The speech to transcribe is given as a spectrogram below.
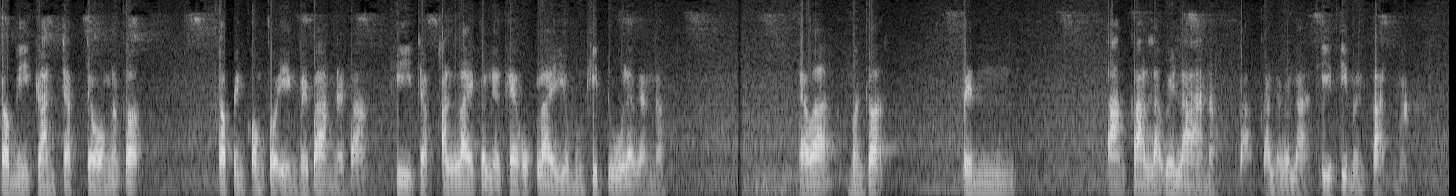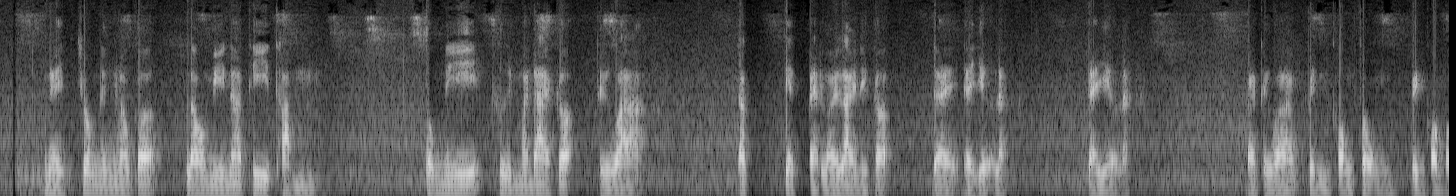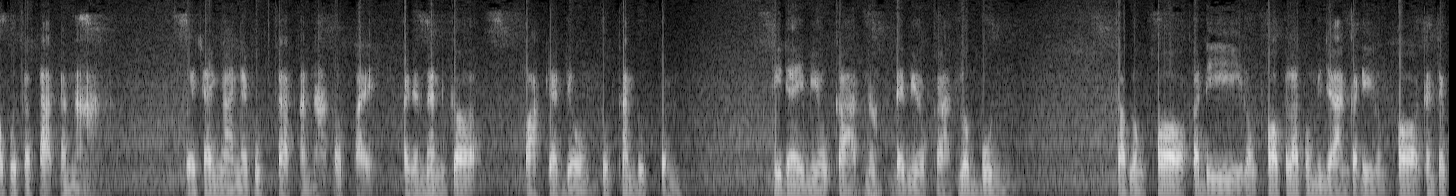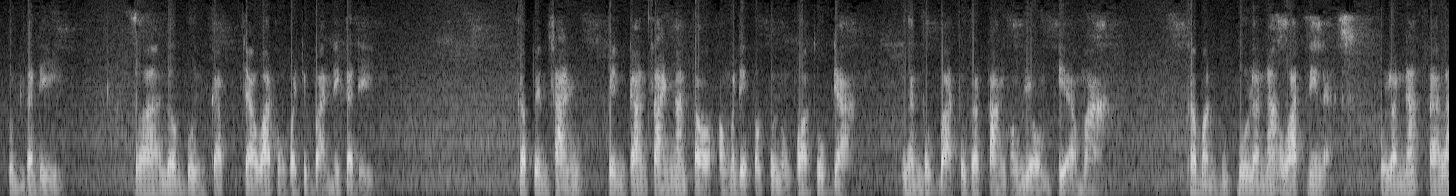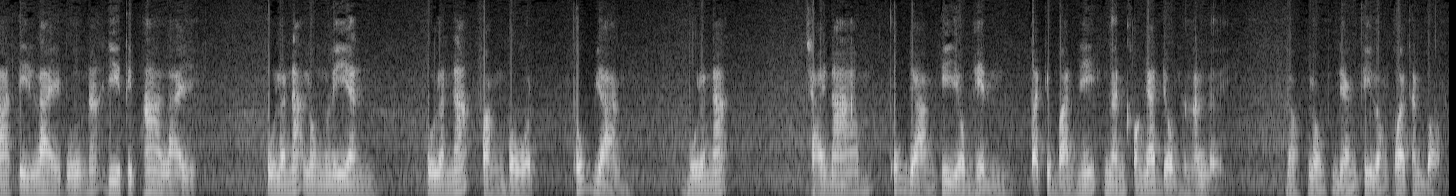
ก็มีการจัดจองแล้วก็ ก็เป็นของตัวเองไปบ้างไหนบ้าง ที่จากพันไร่ก็เหลือแค่หกไร่โยมมึงคิดดูแล้วกันเนาะแต่ว่ามันก็เป็นตามการละเวลาเนาะตามการละเวลาที่ที่มันผ่านมา ในช่วงหนึ่งเราก็เรามีหน้าที่ทำตรงนี้คืนมาได้ก็ถือว่าตักเจ็ดแปดร้อยไร่นี่ก็ได้ได้เยอะแล้วได้เยอะแล้ว ก็ถือว่าเป็นของสงฆ์เป็นของพระพุทธศาสนา เพื่อใช้งานในพุทธศาสนาต่อไป เพราะฉะนั้นก็ฝากญาติโยมทุกท่านทุกคนที่ได้มีโอกาสเนาะได้มีโอกาสร่วมบุญ กับหลวงพ่อก็ดีหลวงพ่อพระราชปญญาณก็ดีหลวงพ่อท่านเจ้าคุณก็ดีว่าร่วมบุญกับเจ้าวัดองค์ปัจจุบันนี้ก็ดี ก็เป็นสารเป็นการสารงานต่อของพระเดชพระคุณหลวงพ่อทุกอย่าง เงินทุกบาททุกสตางค์ของโยมที่เอามา ก็มันบูรณะวัดนี่แหละบูรณะศาลาตีไร่บูรณะยี่สิบห้าไร่บูรณะโรงเรียนบูรณะฝั่งโบสถ์ทุกอย่างบูรณะชายน้ำทุกอย่างที่โยมเห็นปัจจุบันนี้เงินของญาติโยมทั้งนั้นเลยเนาะหลวงอย่างที่หลวงพ่อท่านบอก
